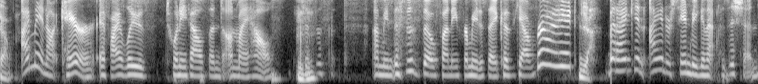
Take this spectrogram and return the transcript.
Yeah. I may not care if I lose 20,000 on my house. This is I mean, this is so funny for me to say cuz yeah, right. Yeah. But I can I understand being in that position.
